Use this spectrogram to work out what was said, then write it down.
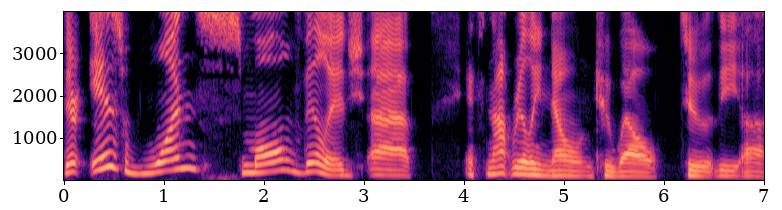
There is one small village. Uh, it's not really known too well to the uh,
